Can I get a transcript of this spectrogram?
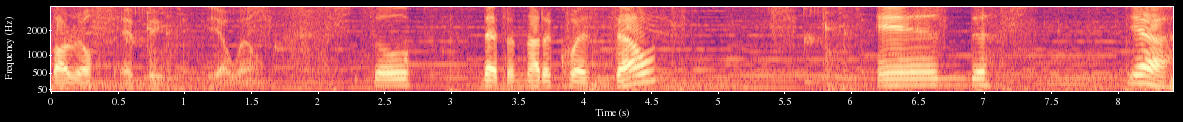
Barioth's ending. Yeah, well. So, that's another quest down. And yeah,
